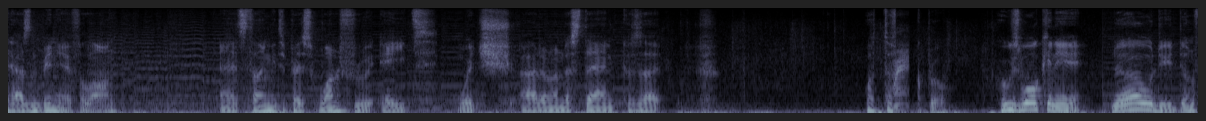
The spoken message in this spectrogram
it hasn't been here for long, and it's telling me to press one through eight, which I don't understand because I. What the fuck, bro? Who's walking here? No, dude, don't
